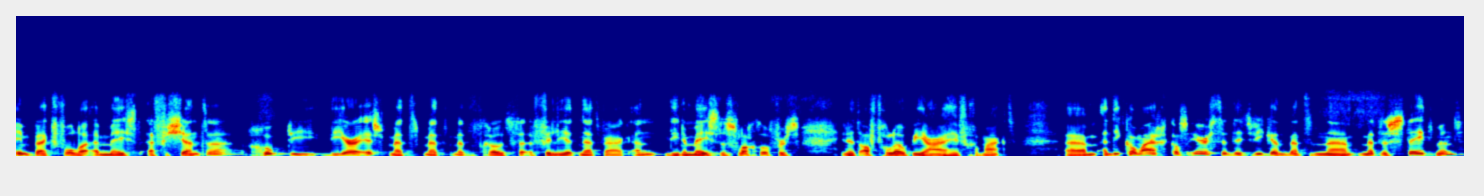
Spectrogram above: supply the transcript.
impactvolle en meest efficiënte groep die, die er is. Met, met, met het grootste affiliate netwerk. En die de meeste slachtoffers in het afgelopen jaar heeft gemaakt. Um, en die komen eigenlijk als eerste dit weekend met een, uh, met een statement. Uh,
